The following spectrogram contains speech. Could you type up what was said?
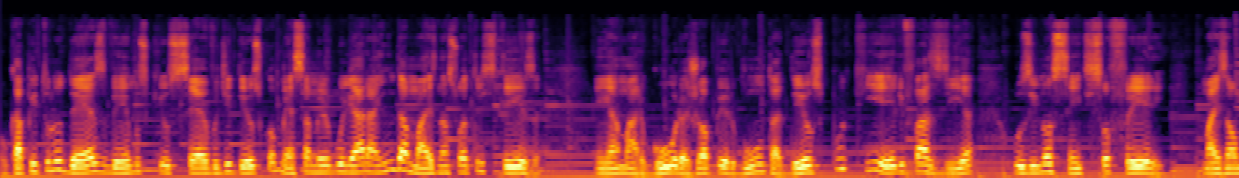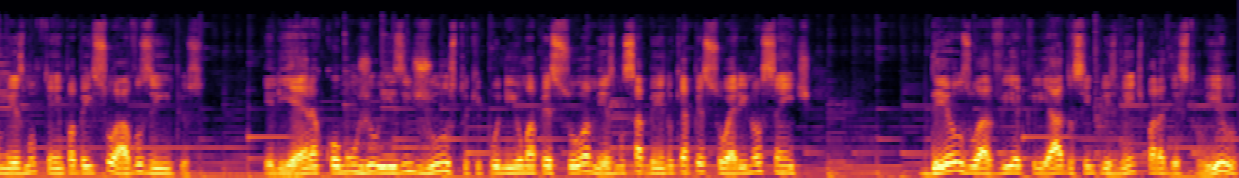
No capítulo 10, vemos que o servo de Deus começa a mergulhar ainda mais na sua tristeza. Em amargura, Jó pergunta a Deus por que ele fazia os inocentes sofrerem, mas ao mesmo tempo abençoava os ímpios. Ele era como um juiz injusto que punia uma pessoa mesmo sabendo que a pessoa era inocente. Deus o havia criado simplesmente para destruí-lo?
